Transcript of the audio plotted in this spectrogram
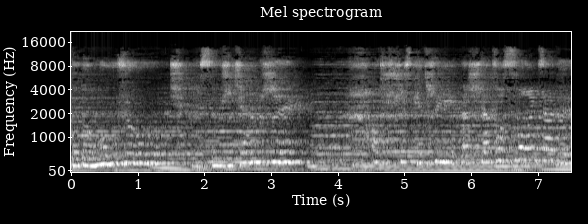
do domu wróć, z tym życiem żyj. Otwórz wszystkie drzwi na światło słońca, gdy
